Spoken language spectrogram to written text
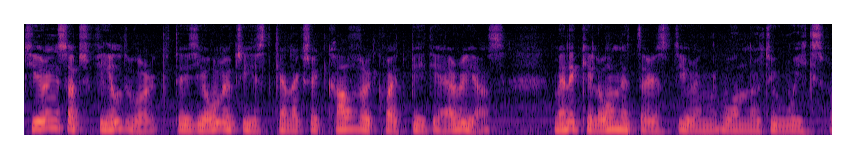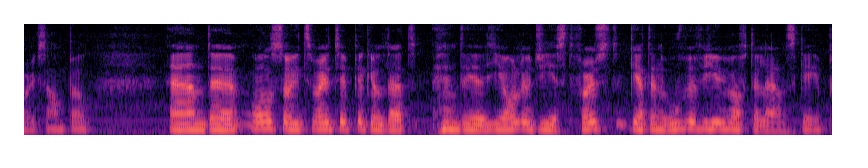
during such field work, the geologist can actually cover quite big areas, many kilometers during one or two weeks, for example. And uh, also it's very typical that the geologist first get an overview of the landscape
